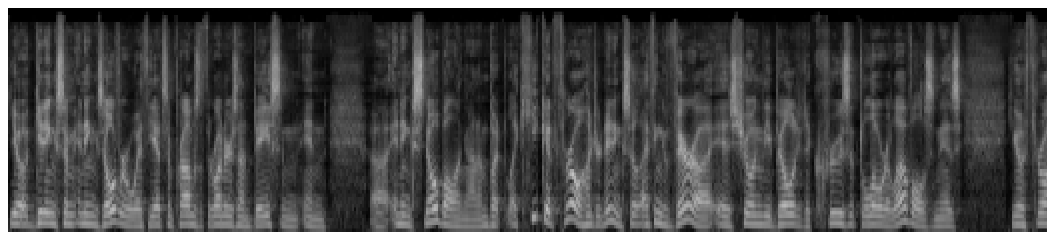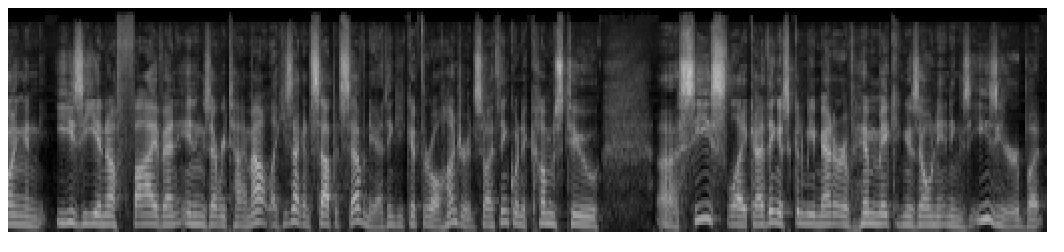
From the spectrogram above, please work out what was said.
you know, getting some innings over with. He had some problems with runners on base and, and uh, innings snowballing on him, but like he could throw 100 innings. So I think Vera is showing the ability to cruise at the lower levels and is, you know, throwing an easy enough five innings every time out. Like he's not going to stop at 70. I think he could throw 100. So I think when it comes to uh, Cease, like I think it's going to be a matter of him making his own innings easier, but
